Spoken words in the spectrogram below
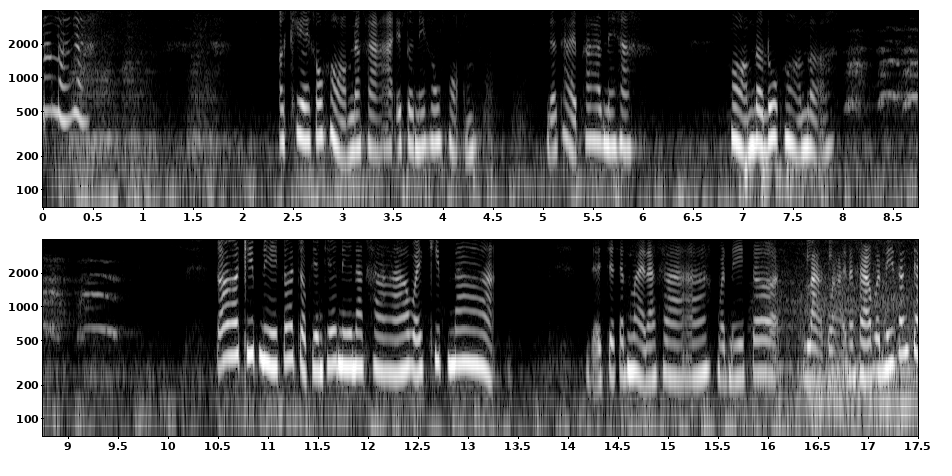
น่ารักอะ โอเคเขาหอมนะคะไอตัวนี้เขาหอม เดี๋ยวถ่ายภาพนี่ค่ะ หอมเหรอลูกหอมเหรอ ก็คลิปนี้ก็จบเพียงแค่นี้นะคะ ไว้คลิปหน้า เดี๋ยวเจอกันใหม่นะคะ วันนี้ก็หลากหลายนะคะ วันนี้ตั้งใจ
